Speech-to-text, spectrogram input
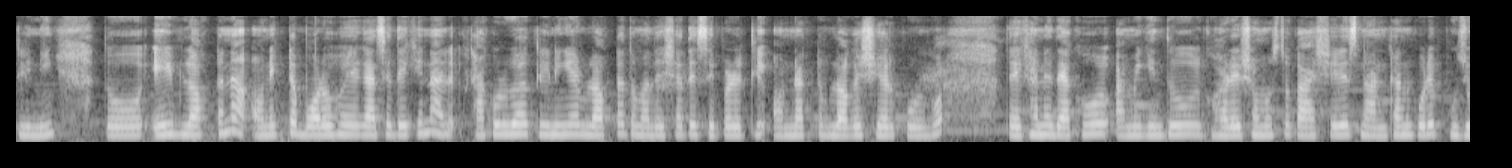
ক্লিনিং তো এই ব্লগটা না অনেকটা বড় হয়ে গেছে দেখে না ঠাকুরঘর ক্লিনিংয়ের ব্লগটা তোমাদের সাথে সেপারেটলি অন্য একটা ব্লগে শেয়ার করব। তো এখানে দেখো, আমি কিন্তু ঘরের সমস্ত কাজ সেরে স্নান টান করে পুজো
